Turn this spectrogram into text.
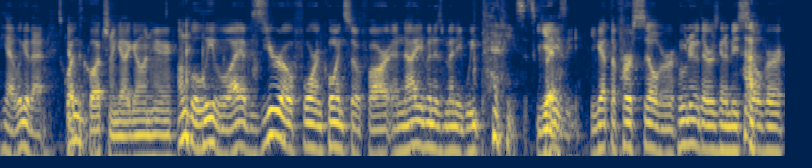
Yeah, look at that. It's quite the collection I got going here. Unbelievable. I have zero foreign coins so far and not even as many wheat pennies. It's Yeah. crazy. You got the first silver. Who knew there was going to be silver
